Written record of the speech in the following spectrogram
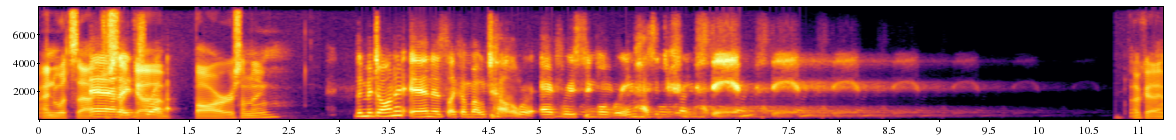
And what's that? And Just like dro- a bar or something? The Madonna Inn is like a motel where every single room has a different theme. Okay.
